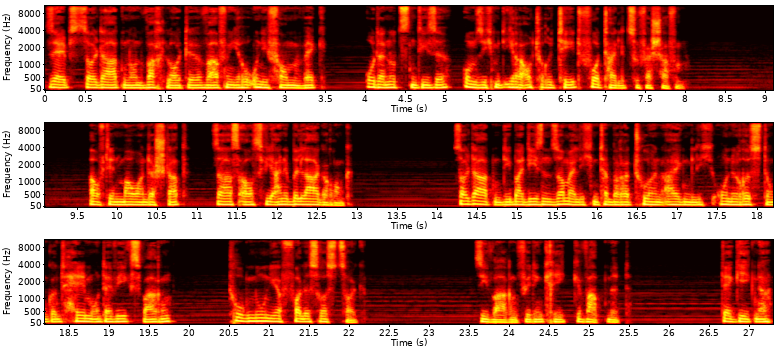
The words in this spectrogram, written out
Selbst Soldaten und Wachleute warfen ihre Uniformen weg oder nutzten diese, um sich mit ihrer Autorität Vorteile zu verschaffen. Auf den Mauern der Stadt sah es aus wie eine Belagerung. Soldaten, die bei diesen sommerlichen Temperaturen eigentlich ohne Rüstung und Helm unterwegs waren, trugen nun ihr volles Rüstzeug. Sie waren für den Krieg gewappnet. Der Gegner,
